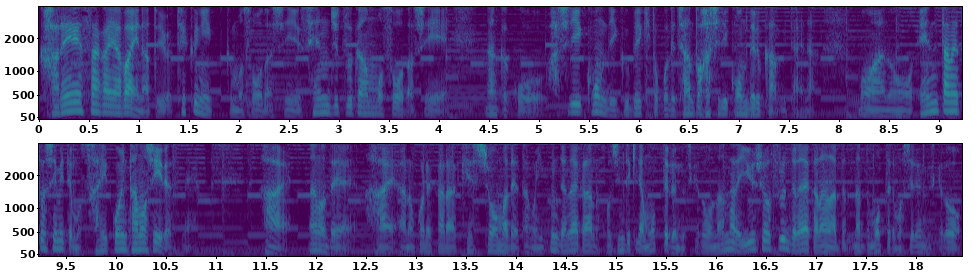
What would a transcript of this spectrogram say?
華麗さがやばいなというテクニックもそうだし、戦術眼もそうだし、なんかこう、走り込んでいくべきとこでちゃんと走り込んでるかみたいな、もうあの、エンタメとして見ても最高に楽しいですね。はい。なので、はい。あの、これから決勝まで多分行くんじゃないかなと個人的には思ってるんですけど、なんなら優勝するんじゃないかななんて思ったりもしてるんですけど、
